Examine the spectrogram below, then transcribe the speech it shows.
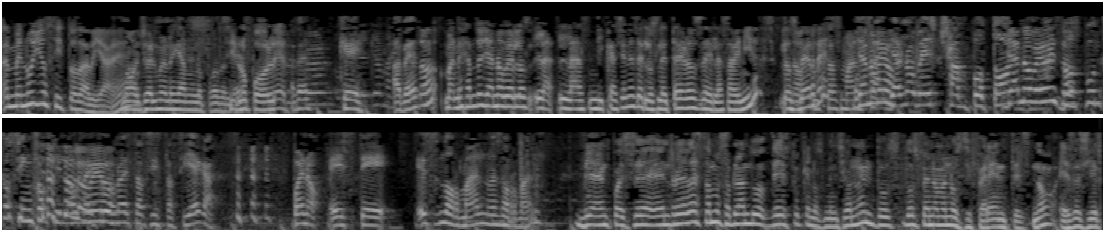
El menú yo sí todavía, ¿eh? No, yo el menú ya no lo puedo Sí leer. lo puedo leer. A ver, ¿qué? A ver. ¿no? Manejando ya no veo los- la- las indicaciones de los letreros de las avenidas, los No, verdes. estás mal. Ya O no sea, veo. ya no ves champotón. Ya no veo eso. 2.5 No lo kilómetros. No, esta sí está ciega. Bueno, este, ¿es normal? ¿No es normal? Bien, pues eh, en realidad estamos hablando de esto que nos mencionan, dos, dos fenómenos diferentes, ¿no? Es decir,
